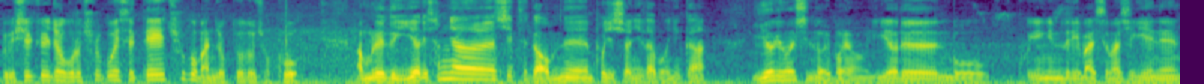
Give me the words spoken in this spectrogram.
그리고 실질적으로 출고했을 때 출고 만족도도 좋고 아무래도 2열이 3열 시트가 없는 포지션이다 보니까 2열이 훨씬 넓어요. 2열은 뭐 고객님들이 말씀하시기에는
